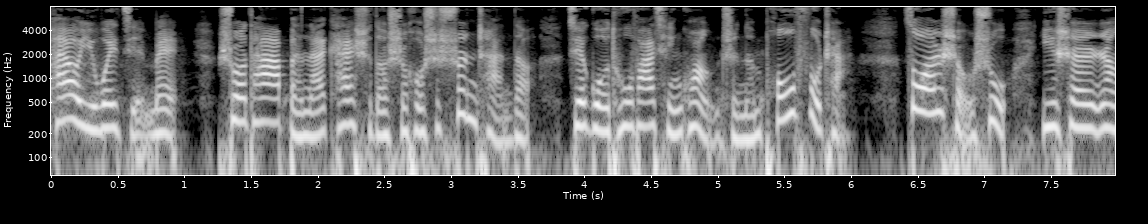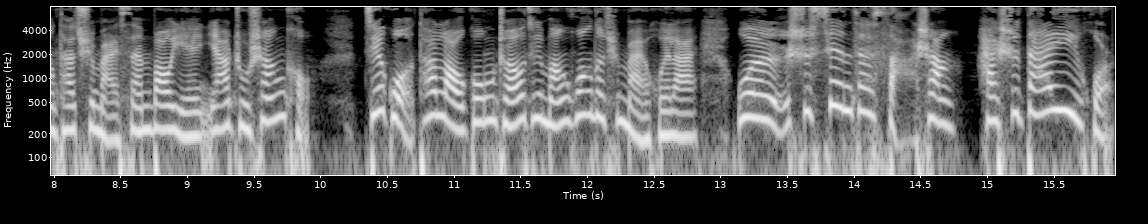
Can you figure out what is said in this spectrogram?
还有一位姐妹说，她本来开始的时候是顺产的，结果突发情况只能剖腹产。做完手术，医生让她去买三包盐压住伤口，结果她老公着急忙慌的去买回来，问是现在撒上还是待一会儿。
